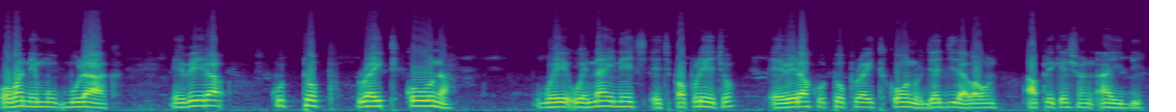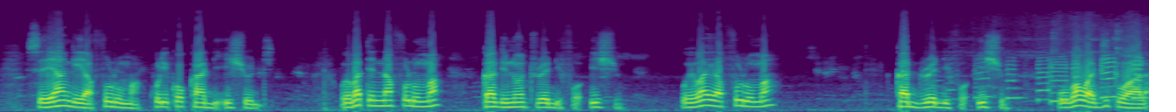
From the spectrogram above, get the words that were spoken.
oba ne mu black. Ebeera ku top right corner wenna ayina ekipapula ekyo ebeera ku top right corner ojja girabawo application id seyange yafuluma kuliko card issued. Weba tennafuluma card not ready for issue. Weba yafuluma card ready for issue oba wagitwala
